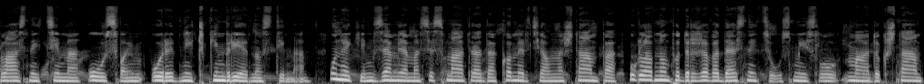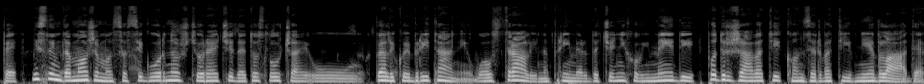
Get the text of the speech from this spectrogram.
vlasnicima u svojim uredničkim vrijednostima. U nekim zemljama se smatra da komercijalna štampa uglavnom podržava desnicu u smislu madog štampe. Mislim da možemo sa sigurnošću reći da je to slučaj u Velikoj Britaniji, u Australiji, na primjer, da će njihovi mediji podržavati konzervativnije vlade.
